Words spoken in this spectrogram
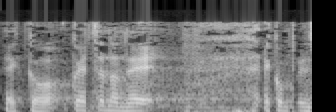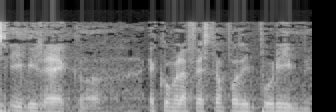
Ecco, questa non è, è comprensibile, ecco, è come la festa un po' dei Purim.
